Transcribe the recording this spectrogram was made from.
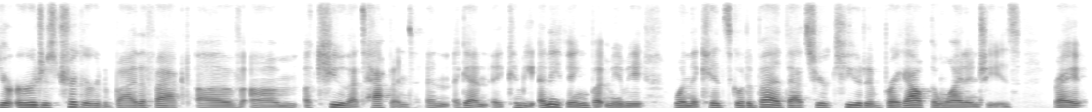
Your urge is triggered by the fact of um, a cue that's happened. And again, it can be anything, but maybe when the kids go to bed, that's your cue to break out the wine and cheese, right?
